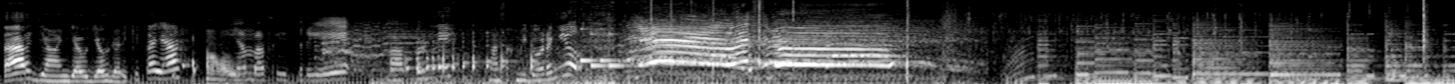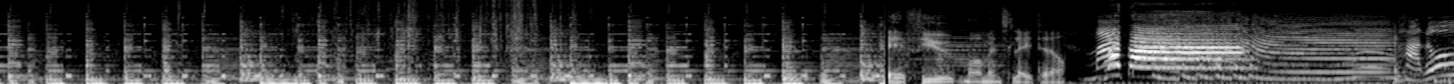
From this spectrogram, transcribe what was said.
Bersih, ntar jangan jauh-jauh dari kita ya. Iya Mbak Fitri. Laper nih, masak mie goreng yuk. Let's go. A few moments later. Mata. Harum.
